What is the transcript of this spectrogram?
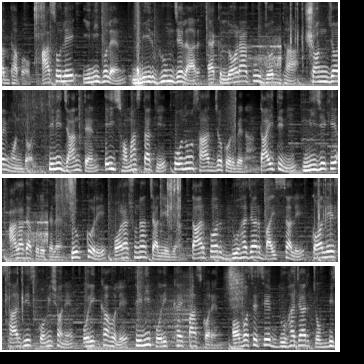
অধ্যাপক। আসলে ইনি হলেন বীরভূম জেলার এক লড়াকু যোদ্ধা। সঞ্জয় মণ্ডল। তিনি জানতেন, এই সমাজ তাকে কোনো সাহায্য করবে না। তাই তিনি নিজেকে আলাদা করে ফেলেন। চুপ করে পড়াশোনা চালিয়ে যান। তারপর দু হাজার বাইশ সালে কলেজ সার্ভিস কমিশনের পরীক্ষা হলে তিনি পরীক্ষায় পাশ করেন। অবশেষে দু হাজার চব্বিশ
